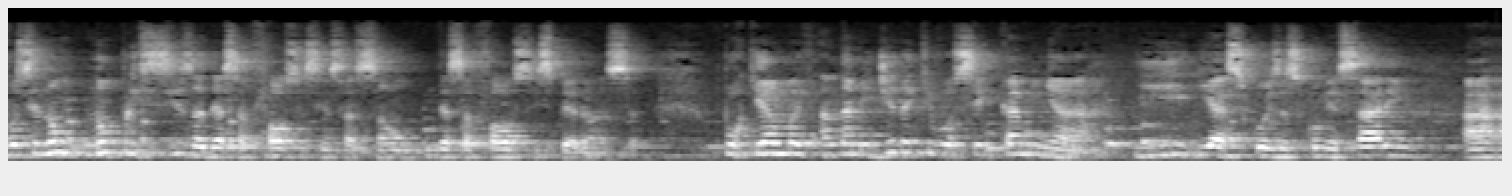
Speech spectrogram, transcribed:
você não, não precisa dessa falsa sensação, dessa falsa esperança. Porque é na medida que você caminhar e, e as coisas começarem a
